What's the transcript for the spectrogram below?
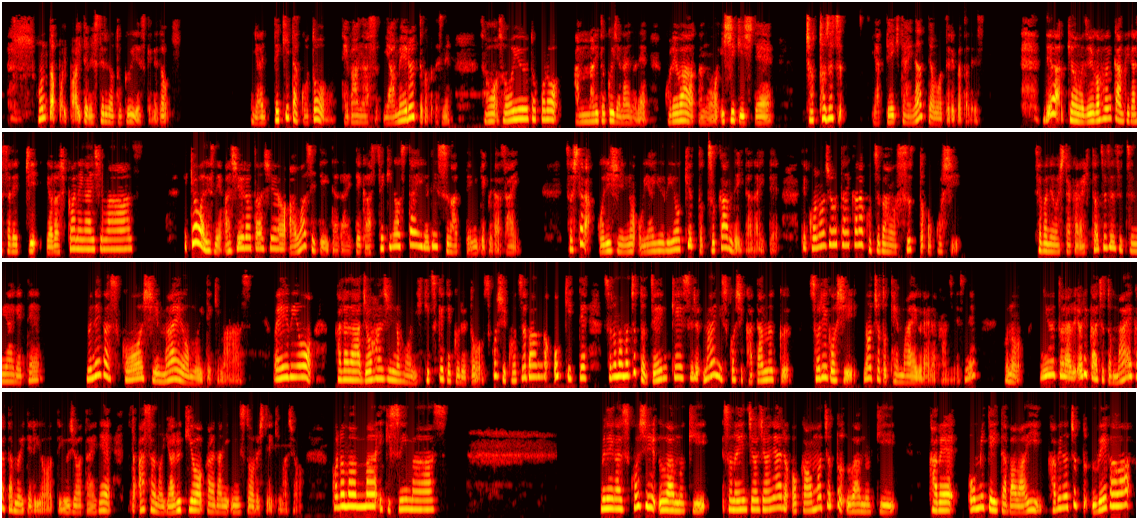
本当はポイポイってね、捨てるの得意ですけれど、やってきたことを手放す、やめるってことですね。そう、そういうところ、あんまり得意じゃないので、これは、あの、意識して、ちょっとずつやっていきたいなって思ってることです。では、今日も15分間ピラストレッチ、よろしくお願いします。今日はですね、足裏と足裏を合わせていただいて、合席のスタイルで座ってみてください。そしたら、ご自身の親指をキュッと掴んでいただいて、で、この状態から骨盤をスッと起こし、背骨を下から一つずつ積み上げて、胸が少し前を向いてきます。親指を体、上半身の方に引きつけてくると、少し骨盤が起きて、そのままちょっと前傾する、前に少し傾く、反り腰のちょっと手前ぐらいな感じですね。このニュートラルよりかはちょっと前傾いてるよっていう状態で、ちょっと朝のやる気を体にインストールしていきましょう。このまんま息吸います。胸が少し上向き、その延長上にあるお顔もちょっと上向き、壁を見ていた場合、壁のちょっと上側、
